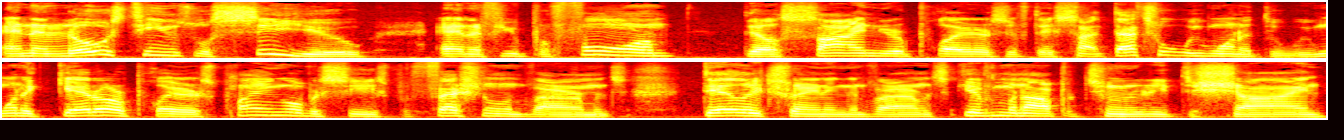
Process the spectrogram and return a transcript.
And then those teams will see you, and if you perform, they'll sign your players if they sign. That's what we want to do. We want to get our players playing overseas, professional environments, daily training environments, give them an opportunity to shine.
